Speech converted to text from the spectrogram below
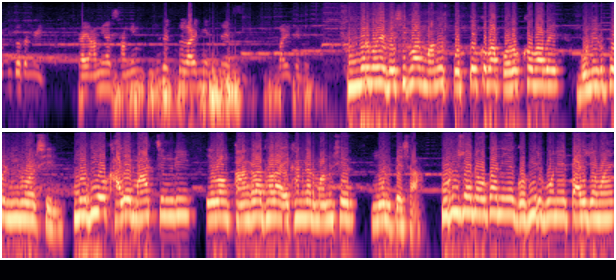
অভিজ্ঞতা নেই। তাই আমি আর স্বামী দুজনে দুটো গাড়ি নিয়ে চলে এসেছি বাড়ি থেকে। সুন্দরবনের বেশিরভাগ মানুষ প্রত্যক্ষ বা পরোক্ষভাবে বনের উপর নির্ভরশীল। নদী ও খালে মাছ চিংড়ি এবং কাঁকড়া ধরা এখানকার মানুষের মূল পেশা। পুরুষরা নৌকা নিয়ে গভীর বনের পাড়ি জমায়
